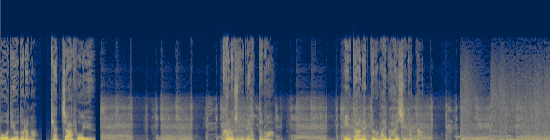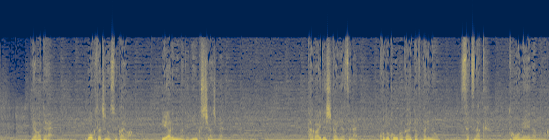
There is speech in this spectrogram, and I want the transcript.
オーディオドラマ「 Catcher for You」彼女と出会ったのはインターネットのライブ配信だった。やがて僕たちの世界はリアルにまでリンクし始める。互いでしか癒せない孤独を抱えた二人の切なく透明な物語。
